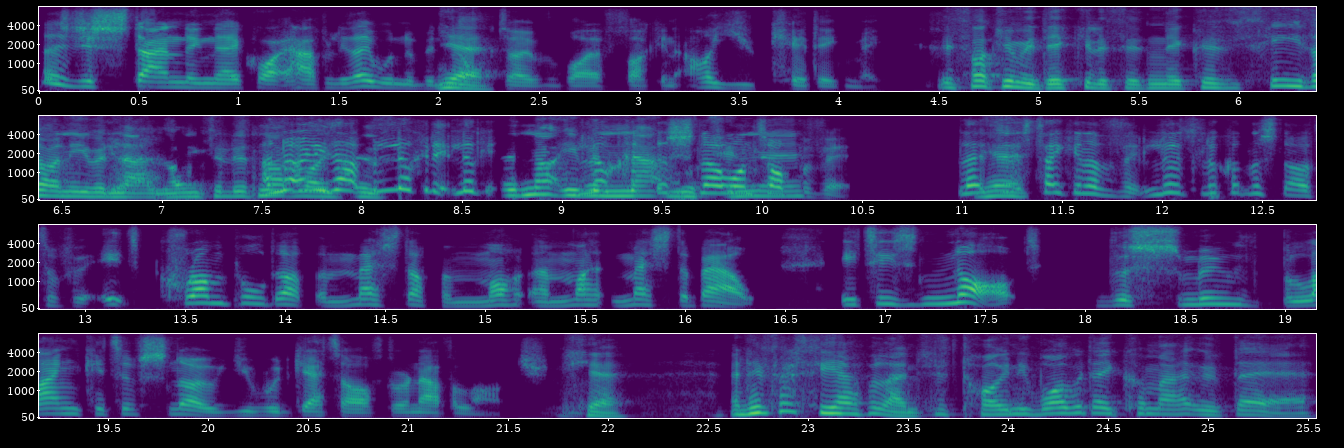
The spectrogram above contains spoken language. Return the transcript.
those are just standing there quite happily. They wouldn't have been Yeah. knocked over by a fucking. Are you kidding me? it's fucking ridiculous isn't it because skis aren't even Yeah. that long so there's not not only like that, but look at it. Look at there's not even look that at the snow on top there. of it. Let's Yeah. let's take another thing. Let's look at the top of it. It's crumpled up and messed up and, mo- and mu- messed about. It is not the smooth blanket of snow you would get after an avalanche. yeah and if that's the avalanche it's tiny why would they come out of there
